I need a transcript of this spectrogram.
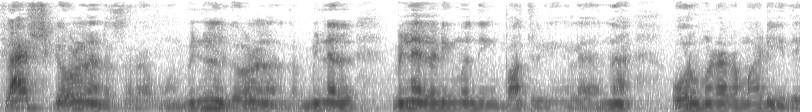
ஃப்ளாஷ்க்கு எவ்வளோ நேரம் சார் ஆகும்? மின்னலுக்கு எவ்வளோ நேரம் மின்னல் மின்னல் அடிக்கும்போது நீங்கள் பார்த்துருக்கீங்களா? என்ன ஒரு மணி நேரம் அடிக்குது.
